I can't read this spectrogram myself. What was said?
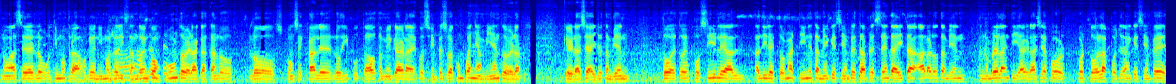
no va a ser los últimos trabajos que venimos No, realizando en absolutamente. conjunto, ¿verdad? Acá están los, los concejales, los diputados también que agradezco siempre su acompañamiento, ¿verdad? Que gracias a ellos también todo esto es posible, al, al director Martínez también que siempre está presente, ahí está Álvaro también, en nombre de la entidad, gracias por, por todo el apoyo también que siempre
